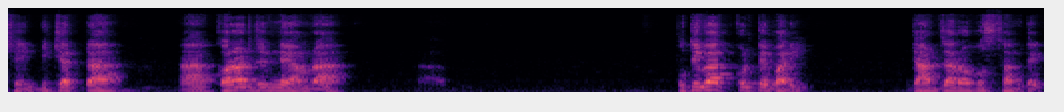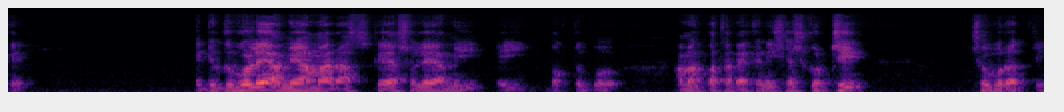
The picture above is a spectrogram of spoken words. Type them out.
সেই বিচারটা করার জন্য আমরা প্রতিবাদ করতে পারি, যার যার অবস্থান থেকে। এটুকু বলে আমি আমার আজকে আসলে আমি এই বক্তব্য, আমার কথাটা এখানে শেষ করছি। শুভরাত্রি।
